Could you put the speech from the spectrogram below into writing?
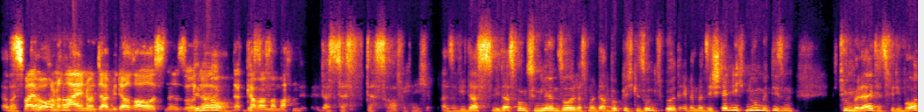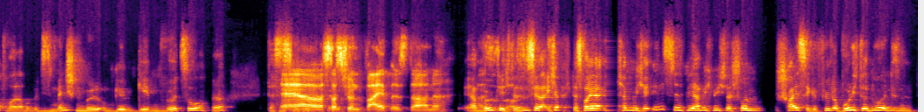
aber Zwei Wochen rein und dann wieder raus. Ne? So, genau. Da, das kann man mal machen. Das, das, das hoffe ich nicht. Also wie das, wie das funktionieren soll, dass man da wirklich gesund wird, ey, wenn man sich ständig nur mit diesem, tut mir leid jetzt für die Wortwahl, aber mit diesem Menschenmüll umgeben wird, so, ne? Das ist ja, ja was das für ein Vibe ist da, ne? Ja, also wirklich. So. Das ist ja, ich, das war ja, ich habe mich ja instantly, habe ich mich da schon scheiße gefühlt, obwohl ich da nur in diesem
